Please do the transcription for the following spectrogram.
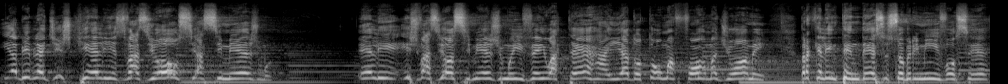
E a Bíblia diz que ele esvaziou-se a si mesmo. Ele esvaziou a si mesmo e veio à terra e adotou uma forma de homem para que ele entendesse sobre mim e você.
